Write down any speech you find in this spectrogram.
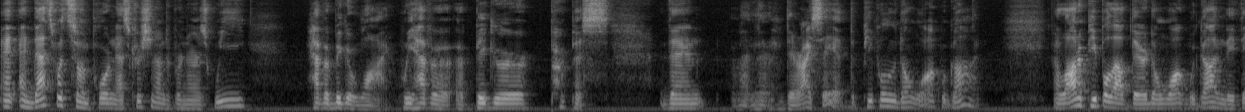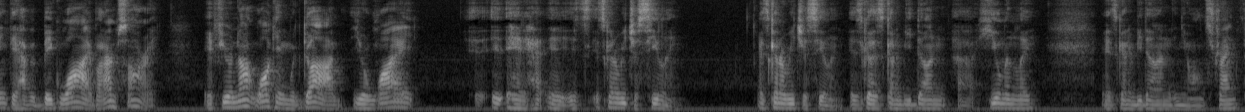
and, and that's what's so important as Christian entrepreneurs. We have a bigger why. We have a, a bigger purpose than, dare I say it, the people who don't walk with God. A lot of people out there don't walk with God and they think they have a big why, but I'm sorry. If you're not walking with God, your why, it, it, it's, it's going to reach a ceiling. It's going to reach a ceiling. It's, it's going to be done uh, humanly. It's going to be done in your own strength.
